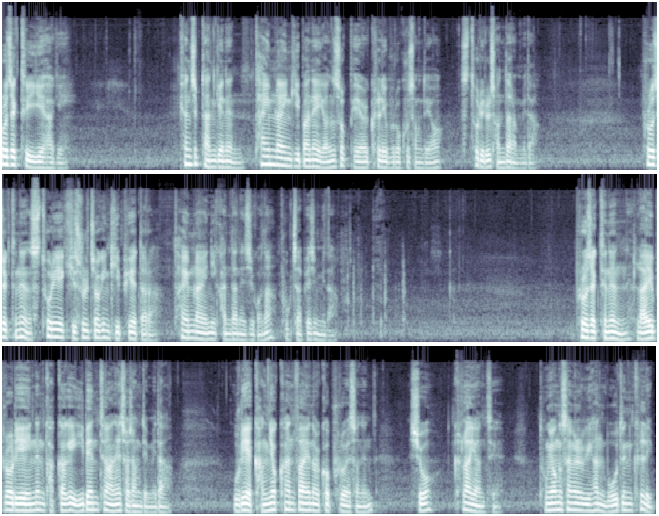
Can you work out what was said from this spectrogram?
프로젝트 이해하기 편집 단계는 타임라인 기반의 연속 배열 클립으로 구성되어 스토리를 전달합니다. 프로젝트는 스토리의 기술적인 깊이에 따라 타임라인이 간단해지거나 복잡해집니다. 프로젝트는 라이브러리에 있는 각각의 이벤트 안에 저장됩니다. 우리의 강력한 파이널 컷 프로에서는 쇼, 클라이언트, 동영상을 위한 모든 클립,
